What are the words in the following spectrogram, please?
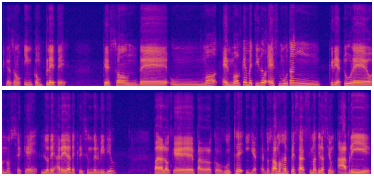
que son incompletes. Que son de un mod... El mod que he metido es Mutant Creature o no sé qué. Lo dejaré en la descripción del vídeo. Para lo que para lo que os guste y ya está. Entonces vamos a empezar sin más dilación a abrir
